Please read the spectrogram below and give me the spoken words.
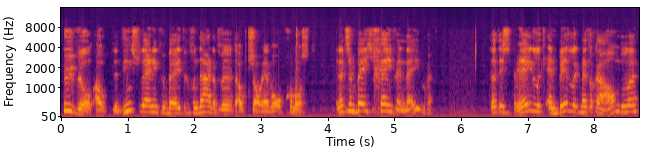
U wil ook de dienstverlening verbeteren, vandaar dat we het ook zo hebben opgelost. En dat is een beetje geven en nemen. Dat is redelijk en biddelijk met elkaar handelen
